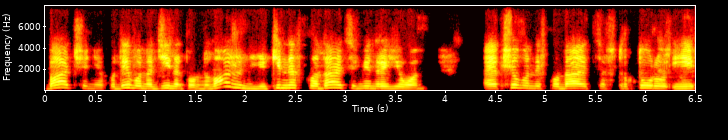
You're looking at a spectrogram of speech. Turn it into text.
бачення, куди вона діне повноваження, які не вкладаються в мінрегіон. А якщо вони вкладаються в структуру і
